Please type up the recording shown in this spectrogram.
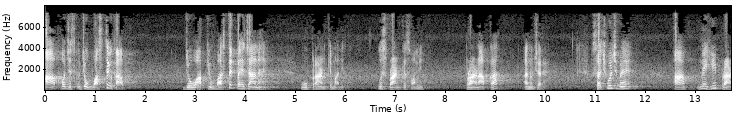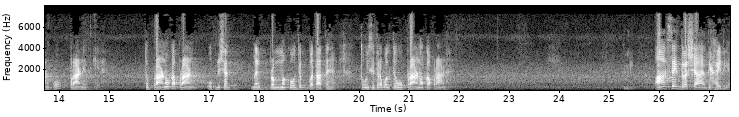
आप हो जिसको, जो वास्तविक आप हो, जो आपकी वास्तविक पहचान है, वो प्राण के मालिक हो। उस प्राण के स्वामी हो। प्राण आपका अनुचर है। सचमुच में आपने ही प्राण को प्राणित किया है। तो प्राणों का प्राण, उपनिषद में ब्रह्म को जब बताते हैं तो इसी तरह बोलते हैं, वो प्राणों का प्राण है। आँख से एक दृश्य दिखाई दिया।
